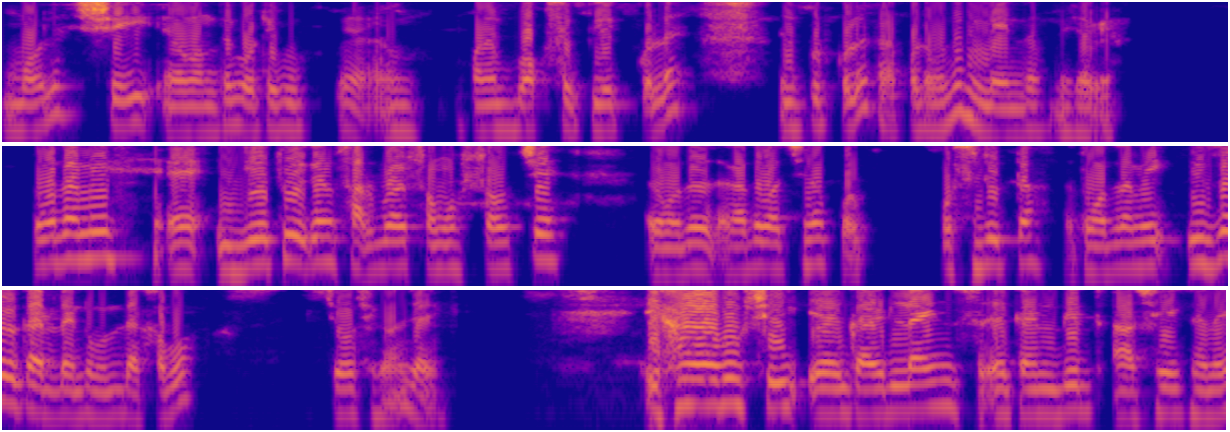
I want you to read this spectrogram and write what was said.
মোবাইলে সেই ওখান থেকে ওটিপি মানে বক্সে ক্লিক করলে ইনপুট করলে তারপরে আমাদের মেইন যাবে। তোমাদের আমি যেহেতু এখানে সার্ভার সমস্যা হচ্ছে, তোমাদের দেখাতে পারছি না প্রসিডিউরটা, তোমাদের আমি ইউজার গাইডলাইন তোমাদের দেখাবো। চলো সেখানে যাই। এখানে দেখো সেই গাইডলাইন্স ক্যান্ডিডেট আছে এখানে।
